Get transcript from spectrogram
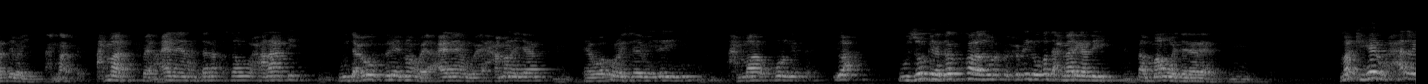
la dhibay axmaarka axmaarka way caynayaan haddana asan wuu xanaaqi wuu dacwo wuxuu ilmaha way caynayaan way xamanayaan waad uraysaa bay leeyihiin axmaar yo wuu soo gelay dadku kala wuxuu dhihi luqadda axmaarigaan dhigi dhammaan way dareerayaan marka heer waxaa la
